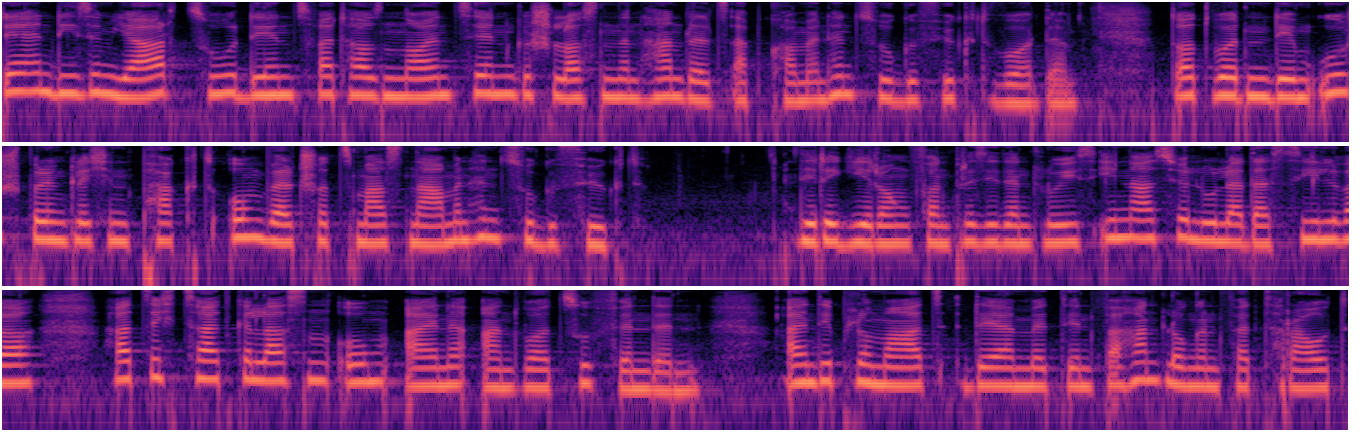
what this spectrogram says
der in diesem Jahr zu den 2019 geschlossenen Handelsabkommen hinzugefügt wurde. Dort wurden dem ursprünglichen Pakt Umweltschutzmaßnahmen hinzugefügt. Die Regierung von Präsident Luis Inácio Lula da Silva hat sich Zeit gelassen, um eine Antwort zu finden. Ein Diplomat, der mit den Verhandlungen vertraut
